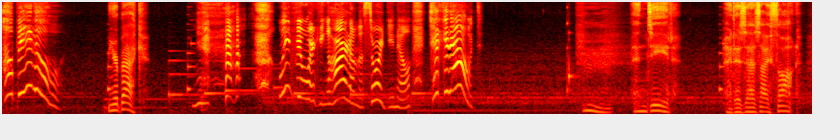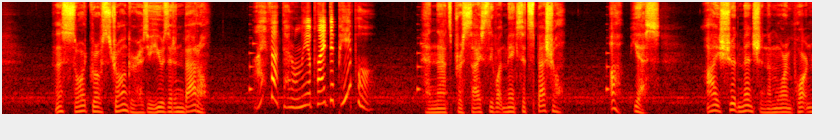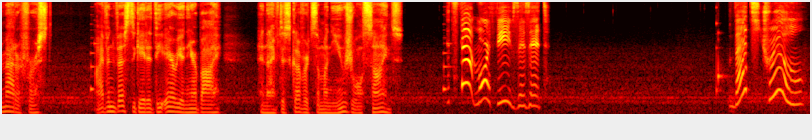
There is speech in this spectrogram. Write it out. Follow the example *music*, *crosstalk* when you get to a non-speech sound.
Albedo! You're back. *laughs* *laughs* We've been working hard on the sword, you know. Check it out! Hmm, indeed. It is as I thought. This sword grows stronger as you use it in battle. I thought that only applied to people. And that's precisely what makes it special. Ah, yes. I should mention a more important matter first. I've investigated the area nearby, and I've discovered some unusual signs. It's not more thieves, is it? That's true.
